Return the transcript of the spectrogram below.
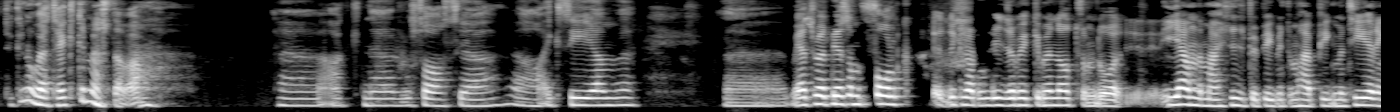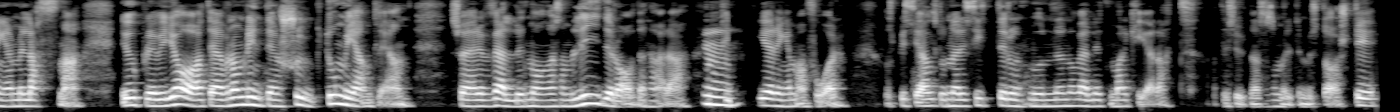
Jag tycker nog vi har täckt det mesta va? Eh, akne, rosacea, ja, eksem. Eh, men jag tror att det som folk det är klart de lider mycket med något som då, igen de här hyperpigment, de här pigmenteringarna, melasma. Det upplever jag att även om det inte är en sjukdom egentligen så är det väldigt många som lider av den här mm. pigmenteringen man får. Och speciellt när det sitter runt munnen och väldigt markerat. Att det ser ut nästan som en liten mustasch. Det,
